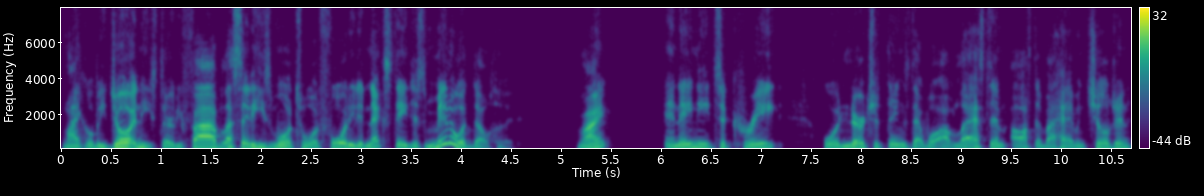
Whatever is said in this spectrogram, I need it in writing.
Michael B. Jordan, he's 35. Let's say that he's more toward 40. The next stage is middle adulthood, right? And they need to create or nurture things that will outlast them, often by having children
